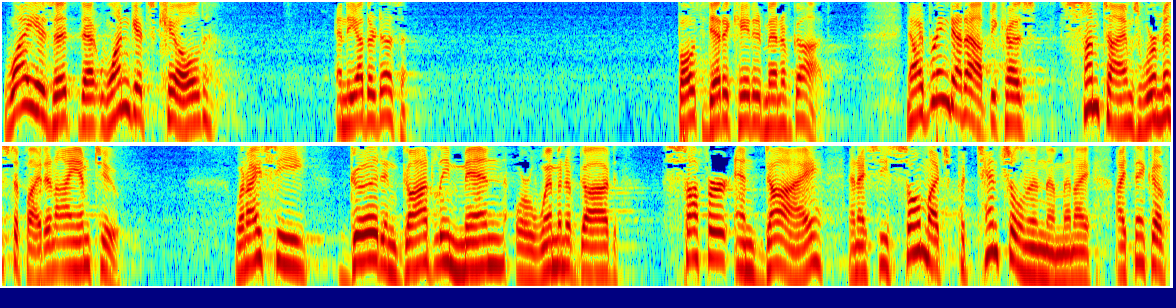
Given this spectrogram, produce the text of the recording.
Why is it that one gets killed and the other doesn't? both dedicated men of God. Now I bring that up because sometimes we're mystified, and I am too. When I see good and godly men or women of God suffer and die, and I see so much potential in them, and I, I think of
